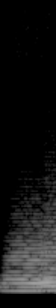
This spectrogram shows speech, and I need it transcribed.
Yeah.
